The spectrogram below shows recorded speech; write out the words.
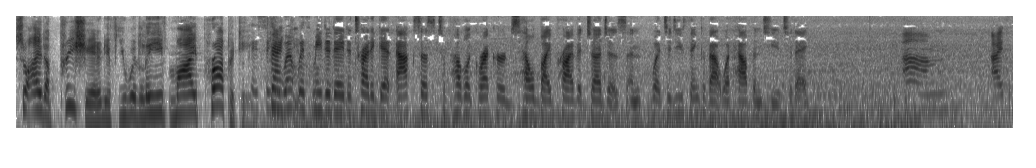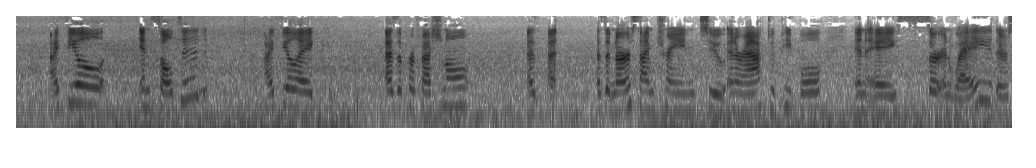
So I'd appreciate it if you would leave my property. Okay, so Thank you went with me today to try to get access to public records held by private judges. And what did you think about what happened to you today? Um, I, I feel insulted. I feel like as a professional, as, as a nurse, I'm trained to interact with people in a certain way. There's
